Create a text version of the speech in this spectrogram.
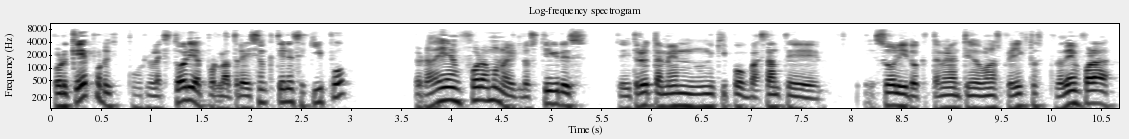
¿Por qué? Por, por, la historia, por la tradición que tiene ese equipo. Pero de ahí en fuera, bueno, y los Tigres de Detroit también un equipo bastante eh, sólido, que también han tenido buenos proyectos. Pero de ahí en fuera,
